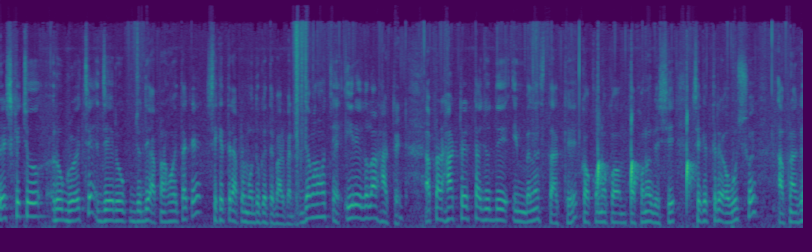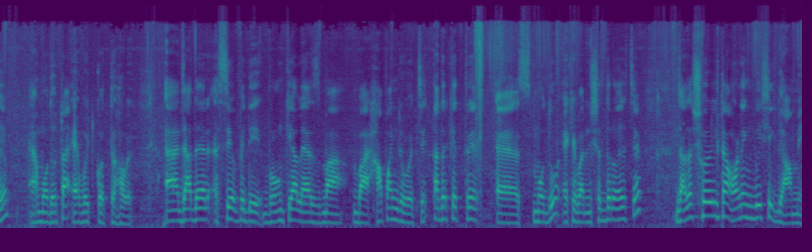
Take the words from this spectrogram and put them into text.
বেশ কিছু রোগ রয়েছে, যে রোগ যদি আপনার হয়ে থাকে, সেক্ষেত্রে আপনি মধু খেতে পারবেন যেমন হচ্ছে ইরেগুলার হার্ট রেট আপনার হার্ট রেটটা যদি ইমব্যালেন্স থাকে, কখনো কম, কখনো বেশি, সেক্ষেত্রে অবশ্যই আপনাকে মধুটা অ্যাভয়েড করতে হবে। যাদের সিওপিডি ব্রঙ্কিয়াল অ্যাজমা বা হাঁপানি রয়েছে, তাদের ক্ষেত্রে মধু একেবারে নিষিদ্ধ রয়েছে। যাদের শরীরটা অনেক বেশি গামে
